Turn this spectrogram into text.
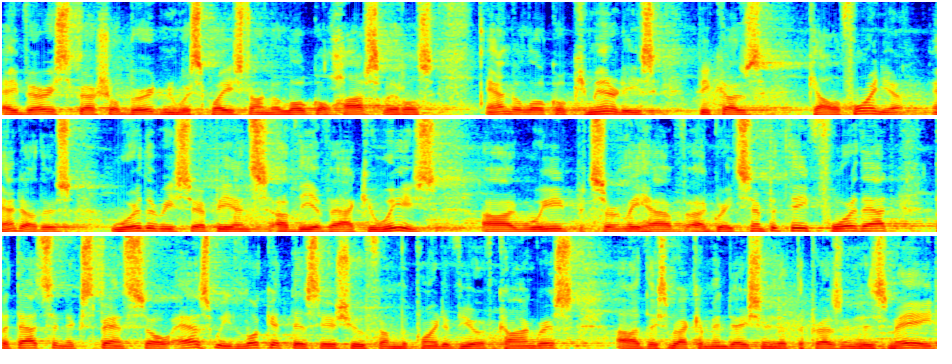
a very special burden was placed on the local hospitals and the local communities because California and others were the recipients of the evacuees. Uh, we certainly have uh, great sympathy for that, but that's an expense. So, as we look at this issue from the point of view of Congress, uh, this recommendation that the President has made,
